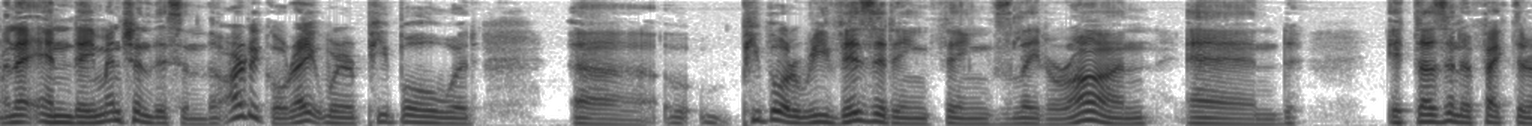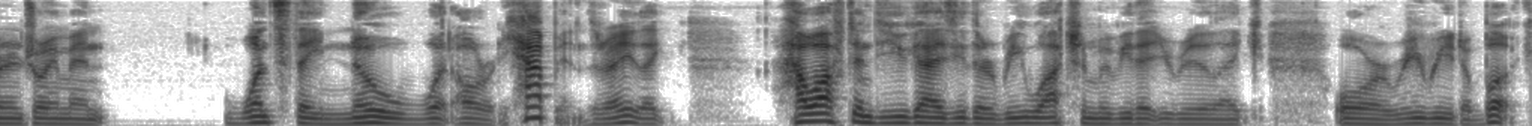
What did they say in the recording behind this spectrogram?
and and they mentioned this in the article, right, where people would uh, people are revisiting things later on, and it doesn't affect their enjoyment once they know what already happens, right? Like, how often do you guys either rewatch a movie that you really like or reread a book?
